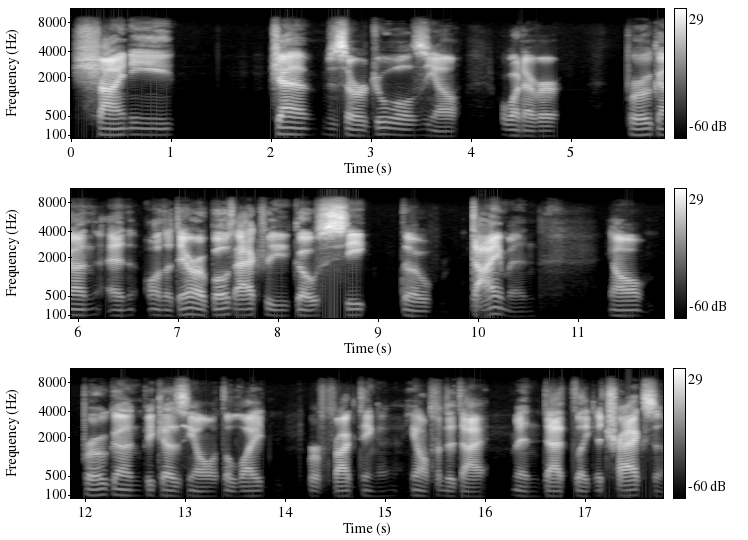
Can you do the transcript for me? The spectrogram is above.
shiny gems or jewels, you know, or whatever. Barugan and Onodera both actually go seek the diamond. You know, Barugan because you know the light reflecting, you know, from the diamond that like attracts him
